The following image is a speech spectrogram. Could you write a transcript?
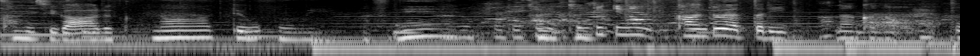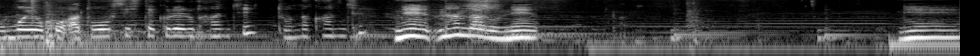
感じがあるかなって思いますね。なるほど。その,、はい。その時の感情やったりなんかな思いをこう後押ししてくれる感じ？どんな感じ？ねなんだろうね。ね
